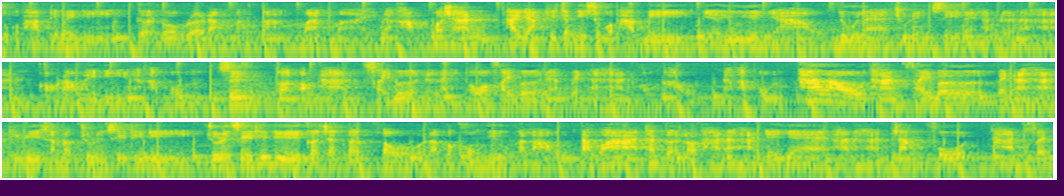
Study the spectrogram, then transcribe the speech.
สุขภาพที่ไม่ดี เกิดโรคเรื้อรังต่างๆ มากมายนะครับเพราะฉะนั้นถ้าอยากที่จะมีสุขภาพดี มีอายุยืนยาว ดูแลจุลินทรีย์ในทางเดินอาหารของเราให้ดีนะครับผมซึ่งก็ต้องทานไฟเบอร์นี่แหละเพราะว่าไฟเบอร์เนี่ยเป็นอาหารของเขานะครับผมถ้าเราทานไฟเบอร์เป็นอาหารที่ดีสำหรับจุลินทรีย์ที่ดี จุลินทรีย์ที่ดีก็จะเติบโตแล้วก็คงอยู่กับเรา แต่ว่าถ้าเกิดเราทานอาหารแย่ๆ ทานอาหารจังฟู้ด ทานเฟรน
